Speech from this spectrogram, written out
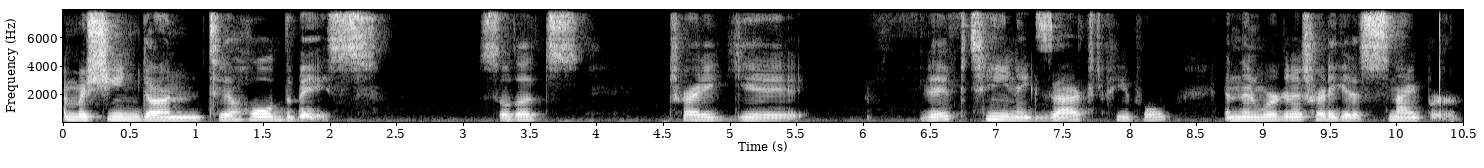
a machine gun to hold the base. So let's try to get 15 exact people and then we're going to try to get a sniper.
